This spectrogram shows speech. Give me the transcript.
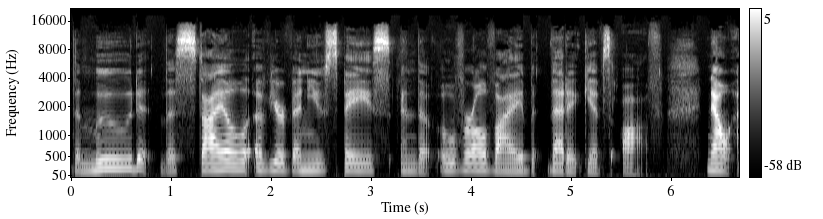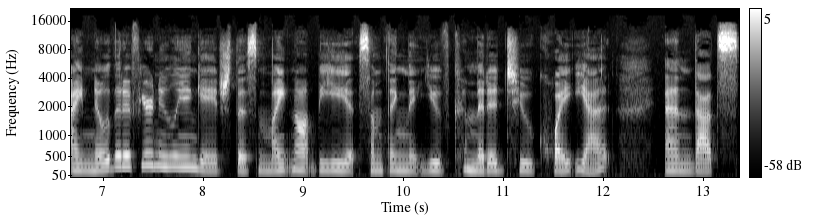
the mood, the style of your venue space, and the overall vibe that it gives off. Now, I know that if you're newly engaged, this might not be something that you've committed to quite yet. And that's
